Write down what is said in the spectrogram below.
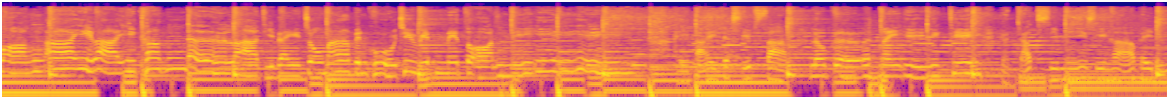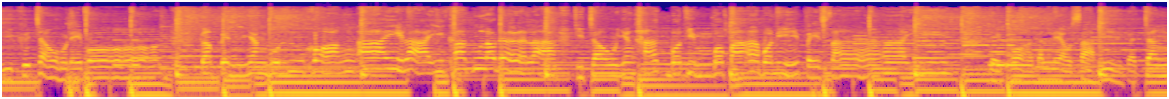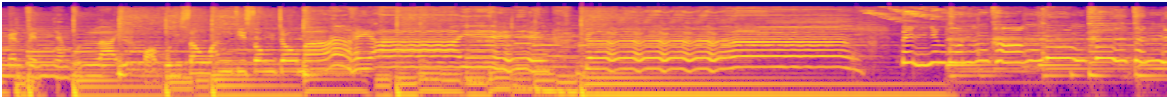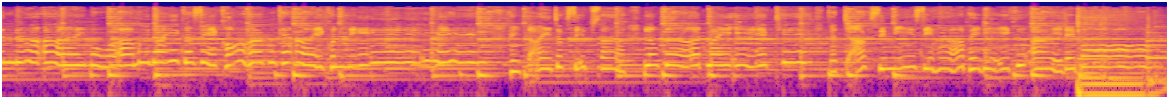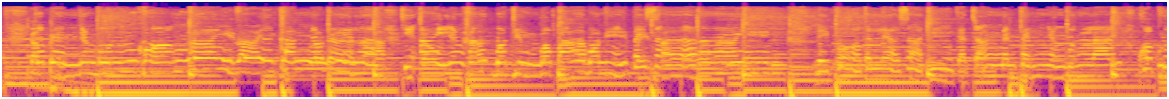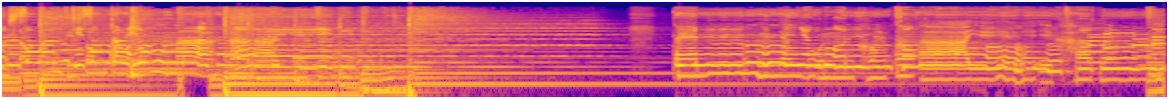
ของอายหลายคักเด้อลาที่ได้เจ้ามาเป็นคู่ชีวิตในตอนนี้ ให้ตายจากสิบศาสตร์แล้วเกิดไม่อีกทีก็จักสิมีสิหาไผดีคือเจ้าได้บ่ก็เป็นอย่างบุญของอายหลายคักแล้วเด้อล่ะที่เจ้ายังฮักบ่ทิมบ่ป้าบ่หนีไปสาย ได้พอกันแล้วศาสนี้ก็จังแม่นเป็นอย่างบุญหลาย ขอบคุณสวรรค์ที่ทรงเจ้ามาให้อายเด้อเป็นอยังบุญของน้องคือกันนันเด้ออายบอกว่ามือใดก็สิขอหักแค่อคนนี้ ให้ตายจากสิบศาสตร์แล้วเกิดใหม่อีกที กะจากสิมีสิหาไผดีคืออายได้บอกก็เป็นอย่างบุญของเอ้ยหลายครั้งแล้วเดินละที่เจ้ายังฮักบ่ทิมบ่ป้าบ่หนีไปสายได้พอกันแล้วสาสตร์นี้ก็จังนั้นเป็นอย่างบุญหลายขอบคุณสวรรค์ที่ บุญของอายคัก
